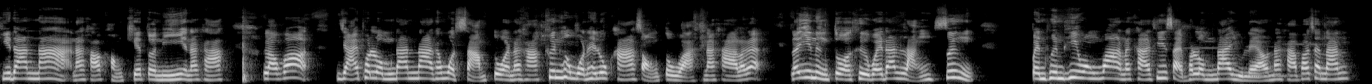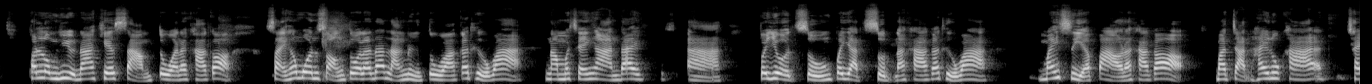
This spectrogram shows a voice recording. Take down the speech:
ที่ด้านหน้านะคะของเคสตัวนี้นะคะ เราก็ย้ายพัดลมด้านหน้าทั้งหมด 3 ตัวนะคะ ขึ้นข้างบนให้ลูกค้า 2 ตัวนะคะ แล้วก็แล้วอีกหนึ่งตัวคือไว้ด้านหลัง ซึ่งเป็นพื้นที่ว่างๆนะคะ ที่ใส่พัดลมได้อยู่แล้วนะคะ เพราะฉะนั้นพัดลมที่อยู่หน้าเคส 3 ตัวนะคะ ก็ใส่ข้างบน 2 ตัวแล้วด้านหลัง 1 ตัว ก็ถือว่านำมาใช้งานได้อ่า ประโยชน์สูงประหยัดสุดนะคะ ก็ถือว่าไม่เสียเปล่านะคะ ก็มาจัดให้ลูกค้าใช้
